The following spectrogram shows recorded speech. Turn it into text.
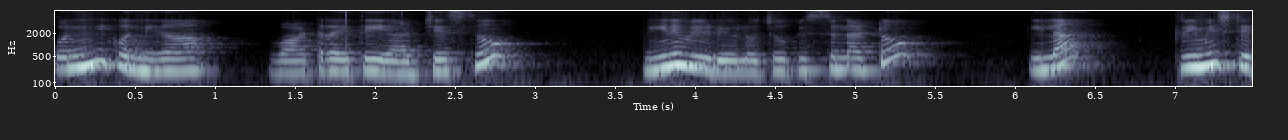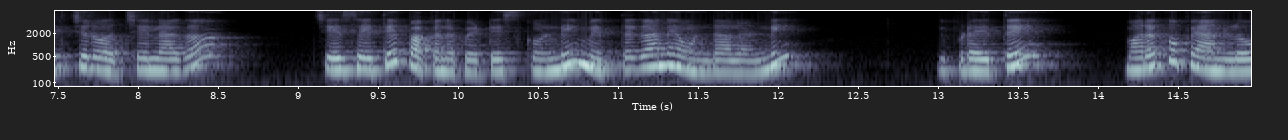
కొన్ని కొన్నిగా వాటర్ అయితే యాడ్ చేస్తూ నేను వీడియోలో చూపిస్తున్నట్టు ఇలా క్రిమి స్ట్రక్చర్ వచ్చేలాగా చేసైతే పక్కన పెట్టేసుకోండి మెత్తగానే ఉండాలండి. ఇప్పుడైతే మరొక ప్యాన్లో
